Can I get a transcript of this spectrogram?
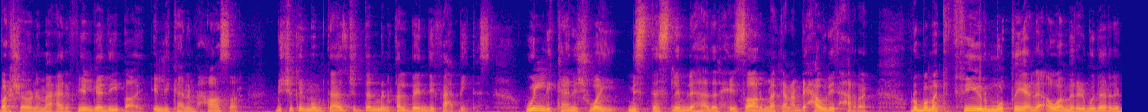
برشلونة ما عرف يلقى ديباي اللي كان محاصر بشكل ممتاز جدا من قلبين دفاع بيتس. واللي كان شوي مستسلم لهذا الحصار ما كان عم بيحاول يتحرك. ربما كثير مطيع لأوامر المدرب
